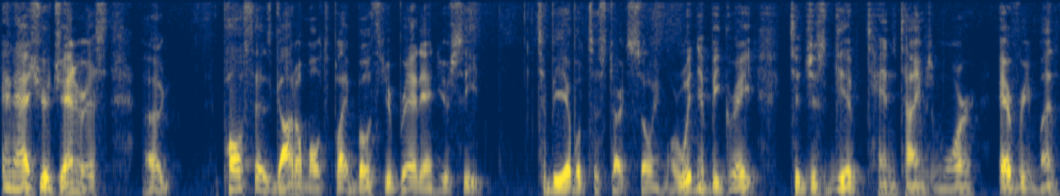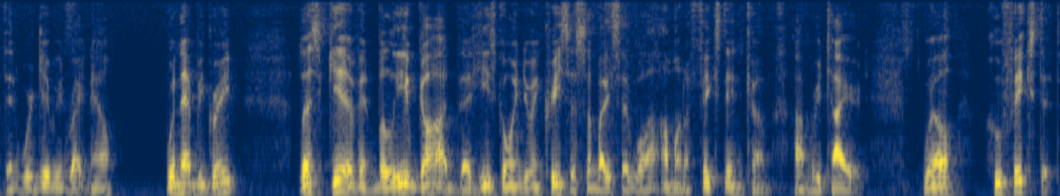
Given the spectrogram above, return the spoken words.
And as you're generous, uh, Paul says, God will multiply both your bread and your seed to be able to start sowing more. Wouldn't it be great to just give 10 times more every month than we're giving right now? Wouldn't that be great? Let's give and believe God that He's going to increase us. Somebody said, Well, I'm on a fixed income, I'm retired. Well, who fixed it?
